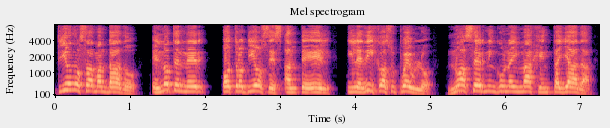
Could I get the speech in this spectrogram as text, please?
Dios nos ha mandado el no tener otros dioses ante él y le dijo a su pueblo no hacer ninguna imagen tallada.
